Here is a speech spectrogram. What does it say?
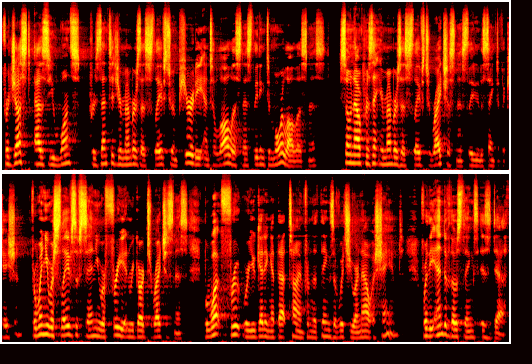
For just as you once presented your members as slaves to impurity and to lawlessness, leading to more lawlessness, so now present your members as slaves to righteousness, leading to sanctification. For when you were slaves of sin, you were free in regard to righteousness. But what fruit were you getting at that time from the things of which you are now ashamed? For the end of those things is death.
